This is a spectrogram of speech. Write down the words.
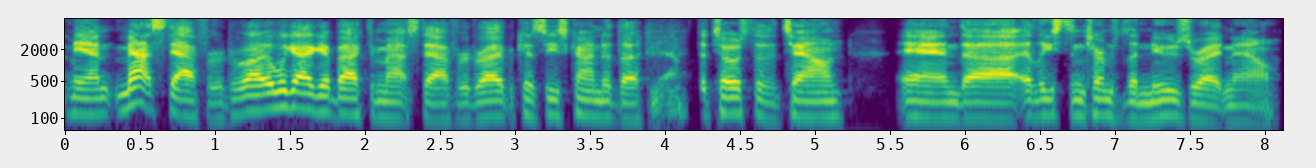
man, Matt Stafford. Well, we gotta get back to Matt Stafford, right? Because he's kind of the Yeah. the toast of the town, and uh, at least in terms of the news right now.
